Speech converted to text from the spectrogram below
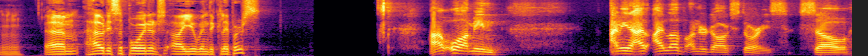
Mm-hmm. Um, how disappointed are you in the Clippers? Uh, well, I mean, I mean, I, I love underdog stories, so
